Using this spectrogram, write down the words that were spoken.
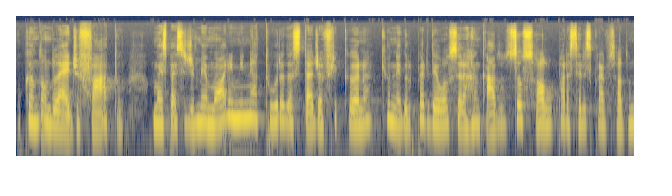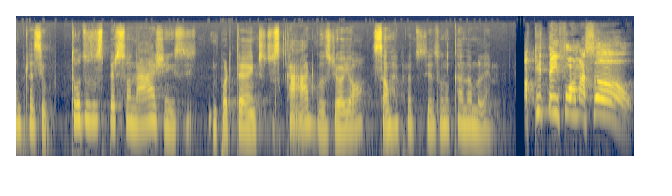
o candomblé é, de fato, uma espécie de memória em miniatura da cidade africana que o negro perdeu ao ser arrancado do seu solo para ser escravizado no Brasil. Todos os personagens importantes dos cargos de Oió são reproduzidos no candomblé. Aqui tem informação!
